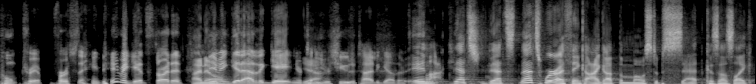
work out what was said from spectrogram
poop trip first thing. Didn't even get started. I know. Didn't even get out of the gate, and your t- your shoes are tied together. and Fuck. that's that's that's where I think I got the most upset because I was like,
